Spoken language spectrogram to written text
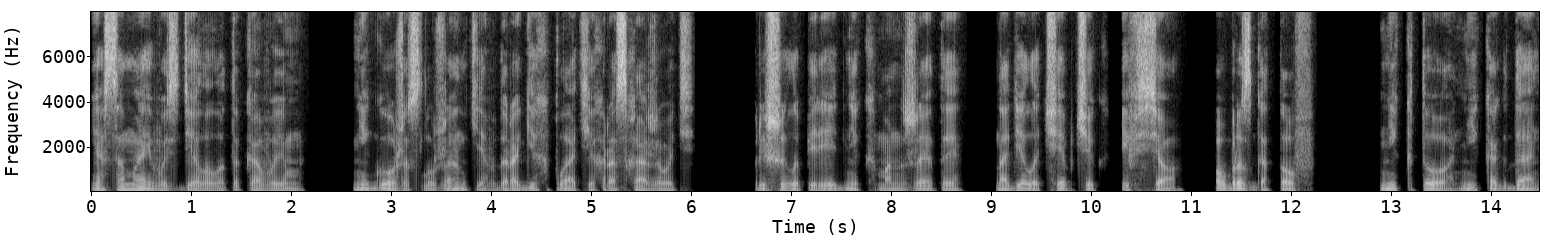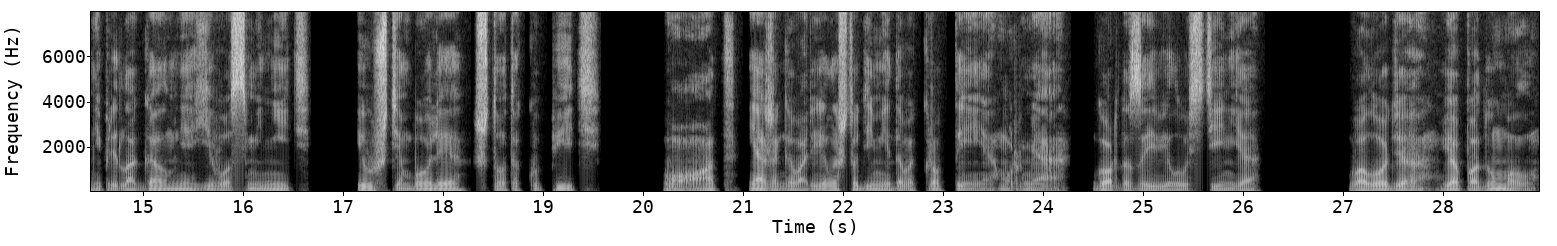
Я сама его сделала таковым. Негоже служанке в дорогих платьях расхаживать. Пришила передник, манжеты, надела чепчик и все. Образ готов. Никто никогда не предлагал мне его сменить. И уж тем более что-то купить. «Вот, я же говорила, что Демидовы крутые, Мурмя», — гордо заявила Устинья. «Володя, я подумал...»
